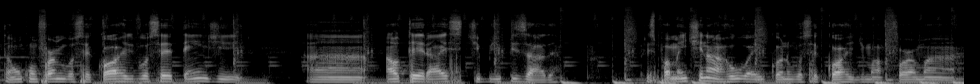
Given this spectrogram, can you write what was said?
Então, conforme você corre, você tende a alterar esse tipo de pisada. Principalmente na rua aí, quando você corre de uma forma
